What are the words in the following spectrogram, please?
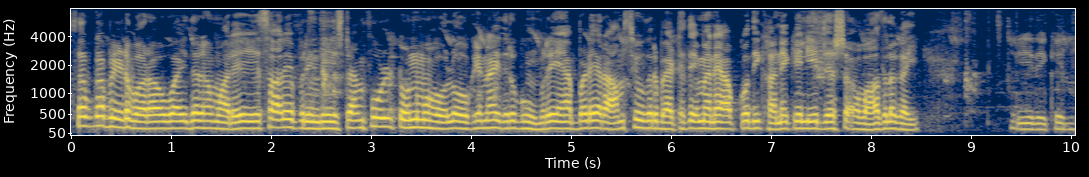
सबका पेट भरा हुआ है इधर हमारे। ये सारे परिंदे इस टाइम फुल टोन माहौल हो के ना इधर घूम रहे हैं। बड़े आराम से उधर बैठे थे, मैंने आपको दिखाने के लिए जस्ट आवाज़ लगाई। ये देखे जी,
